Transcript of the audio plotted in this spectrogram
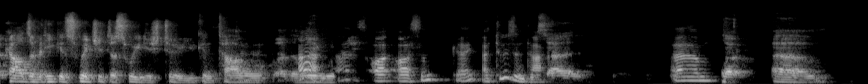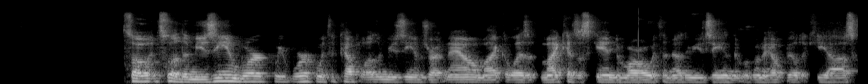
because of it, he can switch it to Swedish too. You can toggle uh, the ah, language. That's awesome. Okay, a tusen Um, so, um, so, so the museum work, we work with a couple other museums right now. Michael has, Mike has a scan tomorrow with another museum that we're going to help build a kiosk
